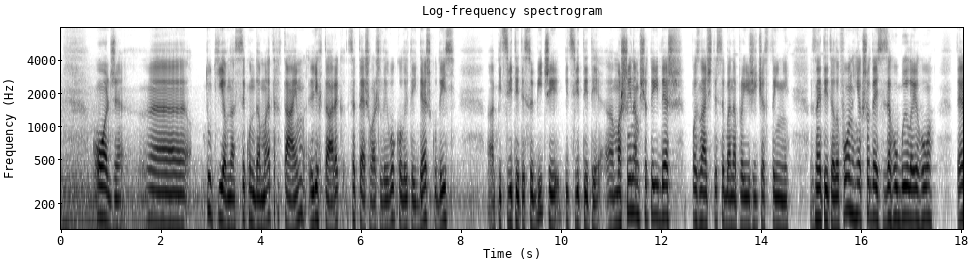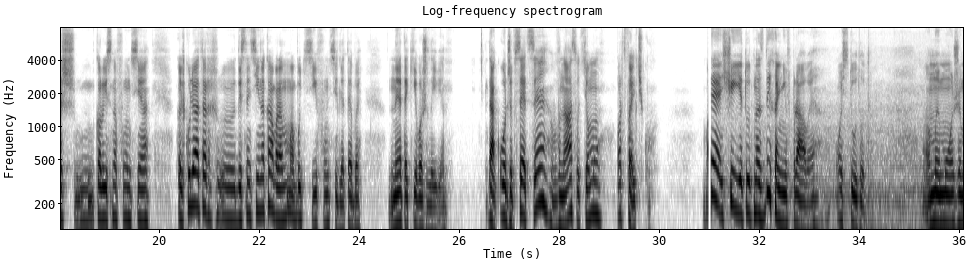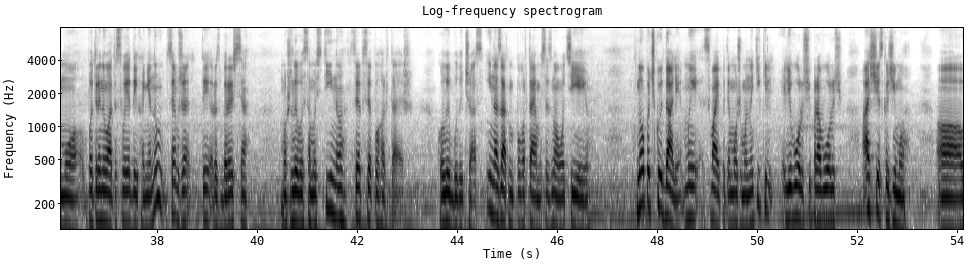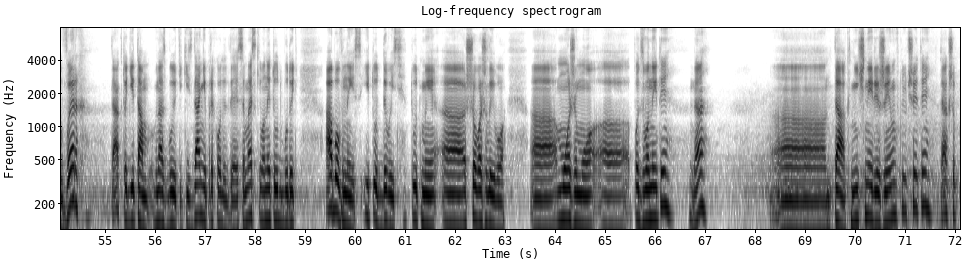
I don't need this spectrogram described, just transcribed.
Отже, е, тут є в нас секундаметр, тайм, ліхтарик. Це теж важливо, коли ти йдеш кудись е, підсвітити собі чи підсвітити машинам, що ти йдеш, позначити себе на проїжджій частині, знайти телефон, якщо десь загубила його, теж корисна функція. Калькулятор, дистанційна камера, мабуть, ці функції для тебе не такі важливі. Так, отже, все це в нас у цьому портфельчику. Ще є тут у нас дихальні вправи. Ось тут. От. Ми можемо потренувати своє дихання. Ну, це вже ти розберешся, можливо, самостійно. Це все погортаєш, коли буде час. І назад ми повертаємося знову цією кнопочкою. Далі ми свайпити можемо не тільки ліворуч і праворуч, а ще, скажімо, вверх. Так, тоді там в нас будуть якісь дані приходити, смс вони тут будуть, або вниз. І тут дивись, тут ми, е, що важливо, е, можемо е, подзвонити. Да? Так, нічний режим включити, так, щоб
